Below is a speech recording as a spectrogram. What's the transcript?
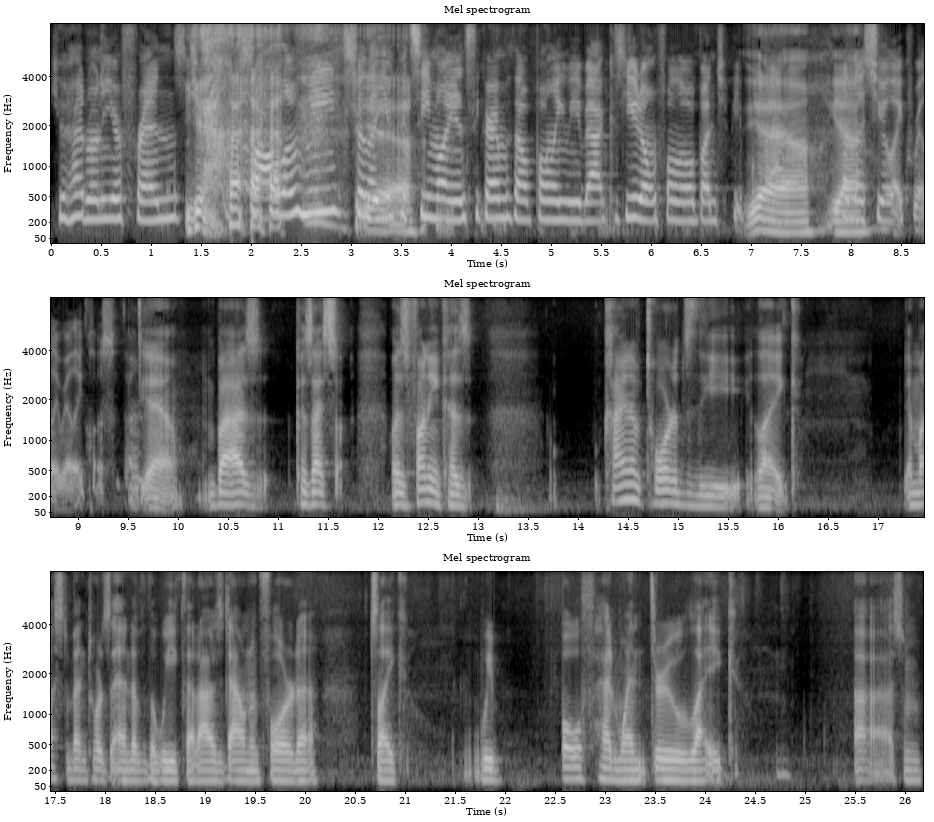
You had one of your friends yeah, follow me so that you could see my Instagram without following me back because you don't follow a bunch of people. back yeah, yeah. Unless you're like really, really close with them. Yeah, but as because I saw it was funny because kind of towards the like it must have been towards the end of the week that I was down in Florida. It's like we both had went through like uh, some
